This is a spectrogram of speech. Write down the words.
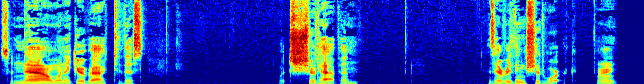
So now when I go back to this, what should happen is everything should work, right?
